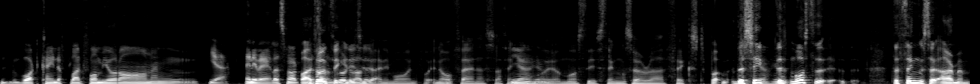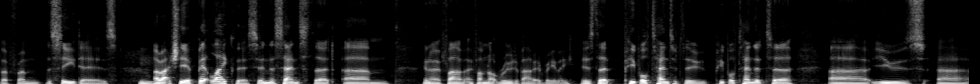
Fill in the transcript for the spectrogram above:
what kind of platform you're on, and yeah. Anyway, let's not. Well, I let's don't think you need to do that anymore. In, in all fairness, I think Yeah, you know, most of these things are uh, fixed. But the C, Yeah, yeah. The, most of the, the things that I remember from the C days Hmm. are actually a bit like this in the sense that um, you know, if I'm if I'm not rude about it, really, is that people tend to do people tended to uh, use uh,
